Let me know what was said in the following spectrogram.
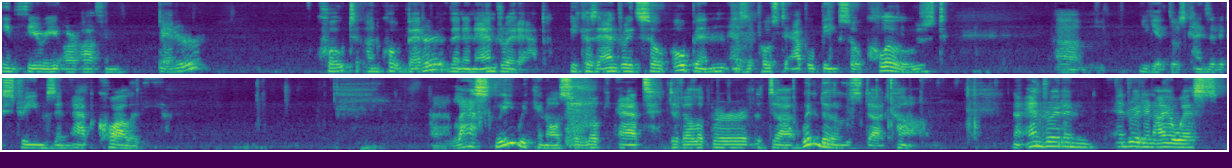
in theory, are often better, quote unquote better, than an Android app. Because Android's so open, as opposed to Apple being so closed, um, you get those kinds of extremes in app quality. Uh, lastly, we can also look at developer.windows.com. Now, Android and Android and iOS,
